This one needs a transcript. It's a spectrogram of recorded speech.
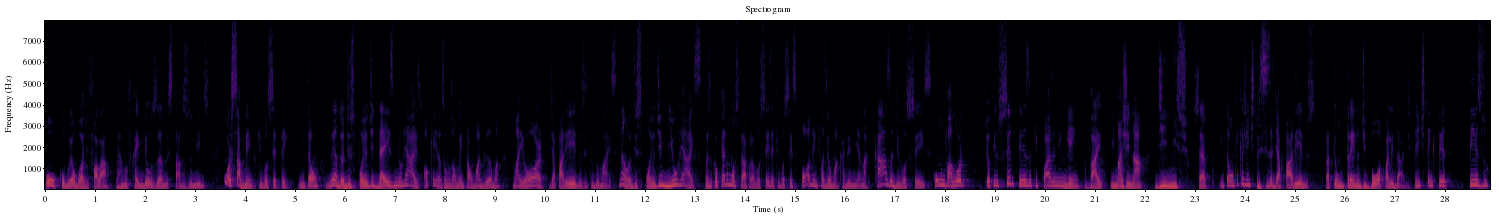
ou como eu gosto de falar, para não ficar endeusando Estados Unidos, o orçamento que você tem. Então, Leandro, eu disponho de 10 mil reais. Ok, nós vamos aumentar uma gama maior de aparelhos e tudo mais. Não, eu disponho de mil reais. Mas o que eu quero mostrar para vocês é que vocês podem fazer uma academia na casa de vocês com um valor que eu tenho certeza que quase ninguém vai imaginar de início, certo? Então, o que, que a gente precisa de aparelhos para ter um treino de boa qualidade? A gente tem que ter peso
